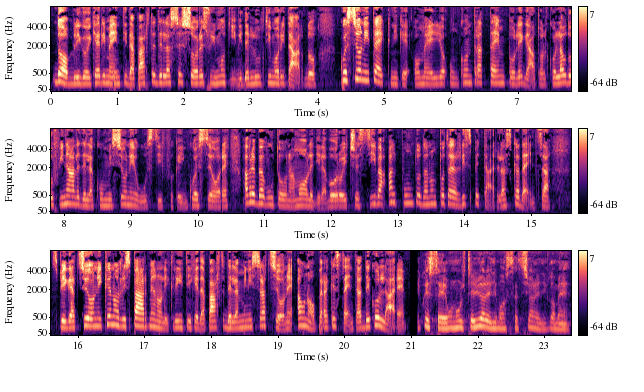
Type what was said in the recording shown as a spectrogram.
d'obbligo i chiarimenti da parte dell'assessore sui motivi dell'ultimo ritardo. Questioni tecniche, o meglio un contrattempo legato al collaudo finale della commissione Ustif che in queste ore avrebbe avuto una mole di lavoro eccessiva al punto da non poter rispettare la scadenza. Spiegazioni che non risparmiano le critiche da parte dell'amministrazione a un'opera che stenta a decollare. Questa è un'ulteriore dimostrazione di come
